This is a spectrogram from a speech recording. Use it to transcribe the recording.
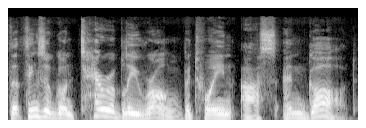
that things have gone terribly wrong between us and God.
